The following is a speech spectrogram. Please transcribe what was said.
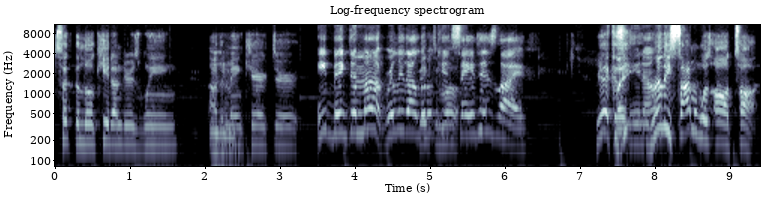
took the little kid under his wing, uh, the Mhm. main character, He bigged him up. Really, that little Bigged him kid saved his life. Yeah, because you know- really Simon was all talk.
